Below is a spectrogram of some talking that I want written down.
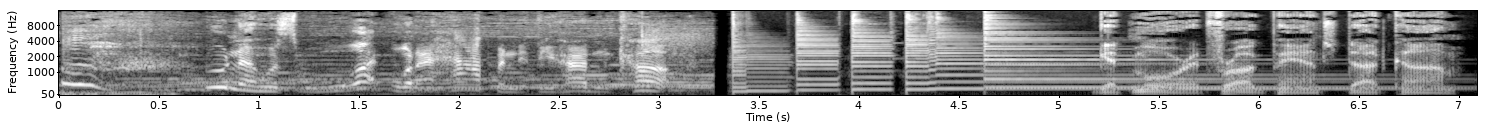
Who knows what would have happened if you hadn't come? Get more at frogpants.com.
